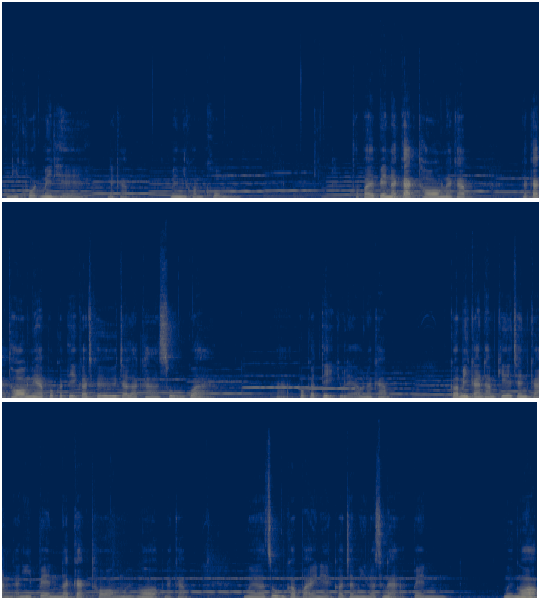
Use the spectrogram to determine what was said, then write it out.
อันนี้โค้ดไม่แท้นะครับ ไม่มีความคม ต่อไปเป็นหน้ากากทองนะครับ หน้ากากทองเนี่ยปกติก็คือจะราคาสูงกว่าปกติอยู่แล้วนะครับ ก็มีการทำเก๊เช่นกัน อันนี้เป็นหน้ากากทองมืองอกนะครับ เมื่อซูมเข้าไปเนี่ยก็จะมีลักษณะเป็นมืองอก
